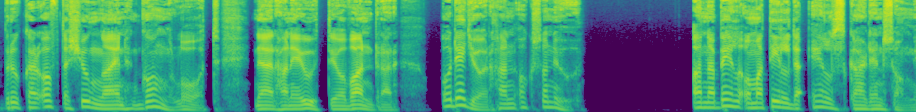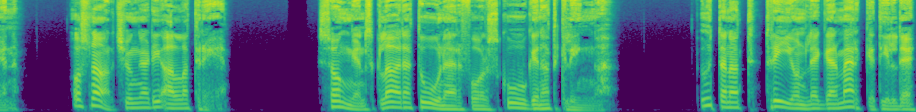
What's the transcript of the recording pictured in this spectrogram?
brukar ofta sjunga en gånglåt när han är ute och vandrar och det gör han också nu. Annabelle och Matilda älskar den sången och snart sjunger de alla tre. Sångens glada toner får skogen att klinga. Utan att trion lägger märke till det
